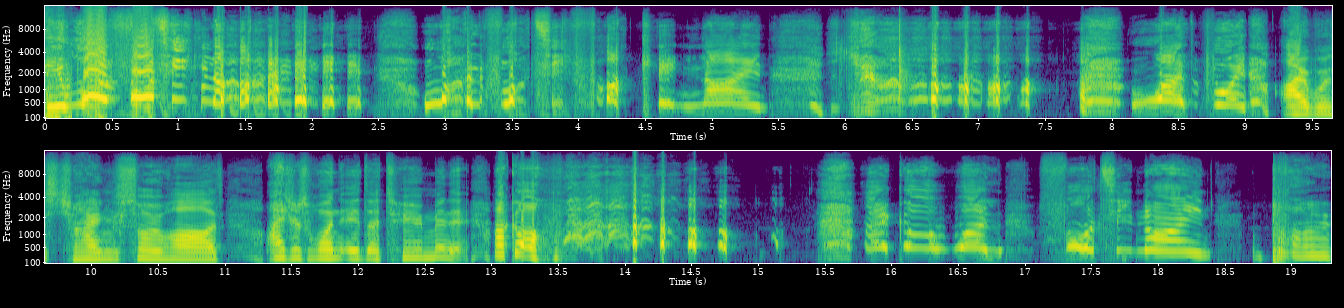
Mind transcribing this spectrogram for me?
Holy 149! 140 fucking 9! One point! I was trying so hard. I just wanted a two minute. I got a I got a 149! Bro,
